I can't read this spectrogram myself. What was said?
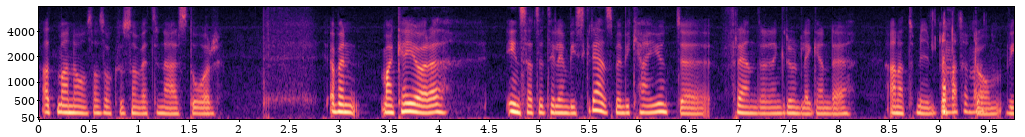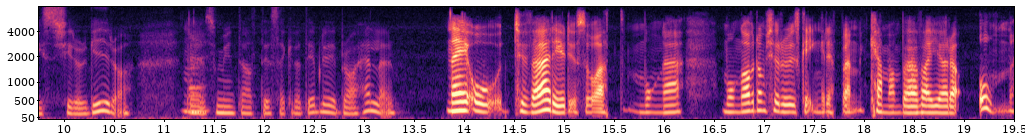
att man någonstans också som veterinär står ja, men man kan göra insatser till en viss gräns men vi kan ju inte förändra den grundläggande anatomin bortom viss kirurgi då. Eh, som ju inte alltid är säkert att det blir bra heller. Nej, och tyvärr är det ju så att många, många av de kirurgiska ingreppen kan man behöva göra om.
